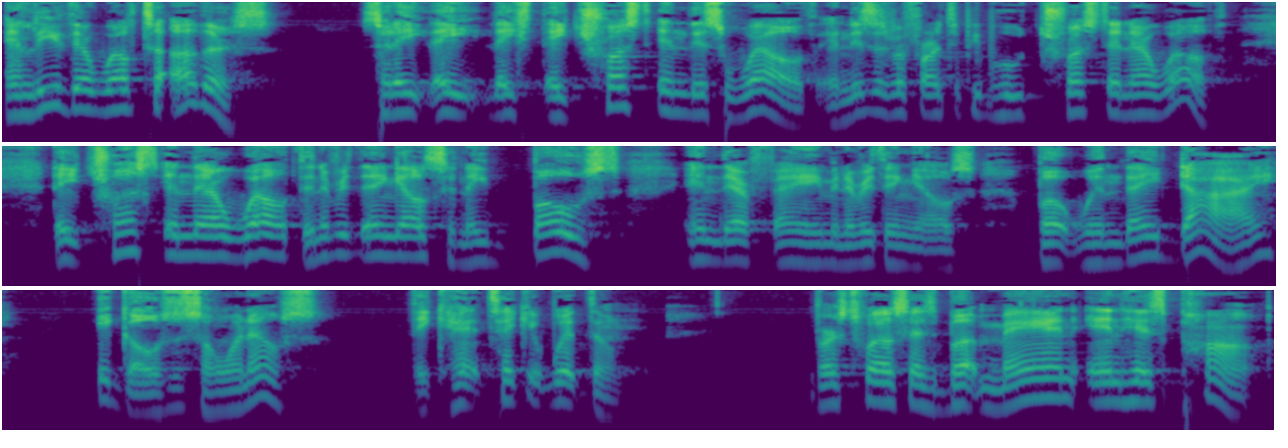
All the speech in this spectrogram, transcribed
And leave their wealth to others. So they, they, they, they trust in this wealth. And this is referring to people who trust in their wealth. They trust in their wealth and everything else and they boast in their fame and everything else. But when they die, it goes to someone else. They can't take it with them. Verse 12 says, But man in his pomp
